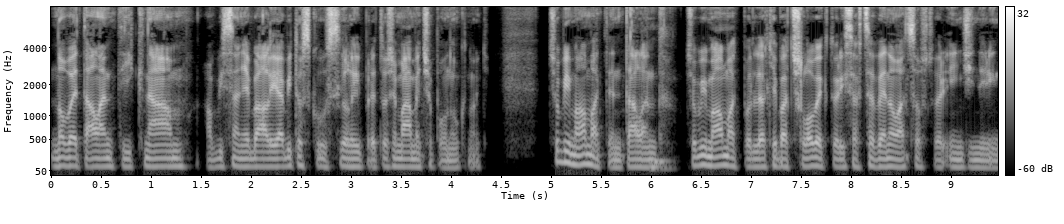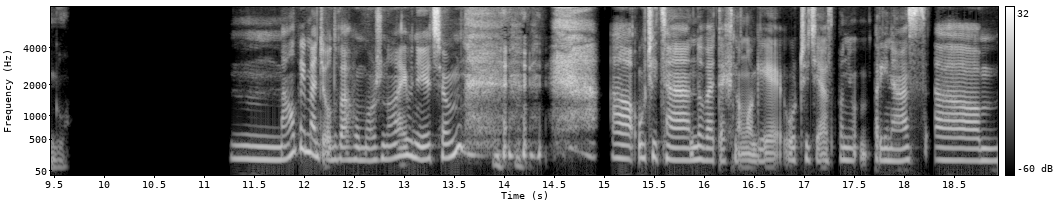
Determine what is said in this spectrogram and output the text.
nové talenty k nám, aby sa nebáli, aby to skúsili, pretože máme čo ponúknuť. Čo by mal mať ten talent? Čo by mal mať podľa teba človek, ktorý sa chce venovať software engineeringu? Mm, mal by mať odvahu možno aj v niečom. a učiť sa nové technológie, určite aspoň pri nás. Um,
